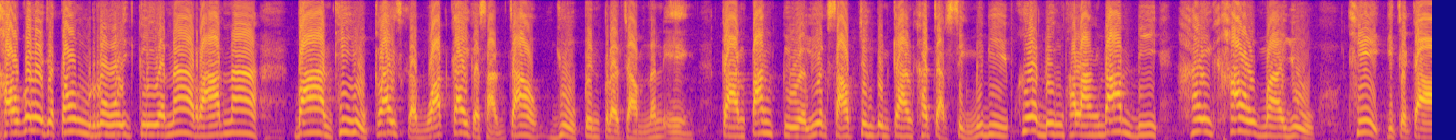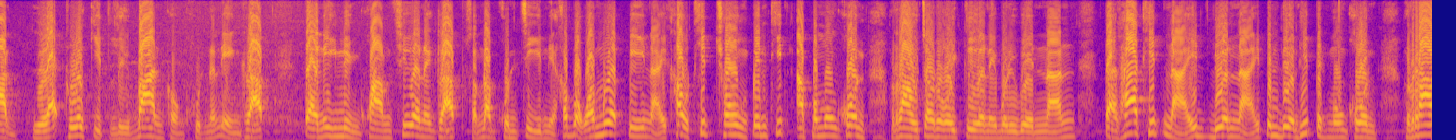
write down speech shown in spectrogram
เขาก็เลยจะต้องโรยเกลือหน้าร้านหน้า บ้านที่อยู่ใกล้กับวัดใกล้กับศาลเจ้าอยู่เป็นประจำนั่นเอง การตั้งเกลือเรียกทรัพย์จึงเป็นการขจัดสิ่งไม่ดี เพื่อดึงพลังด้านดีให้เข้ามาอยู่ ที่กิจการและธุรกิจหรือบ้านของคุณนั่นเองครับ แต่ในอีกหนึ่งความเชื่อนะครับสำหรับคนจีนเนี่ยเขาบอกว่าเมื่อปีไหนเข้าทิศชง เป็นทิศอัปมงคล เราจะโรยเกลือในบริเวณนั้น แต่ถ้าทิศไหนเดือนไหนเป็นเดือนที่เป็นมงคล เรา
